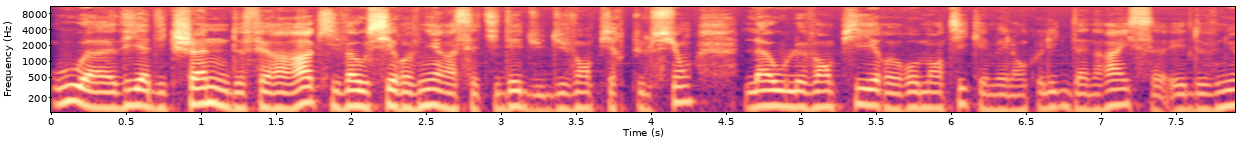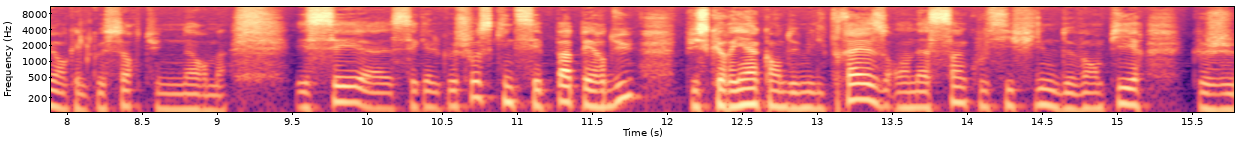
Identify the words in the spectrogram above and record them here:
ou euh, The Addiction de Ferrara, qui va aussi revenir à cette idée du, vampire pulsion, là où le vampire romantique et mélancolique d'Anne Rice est devenu en quelque sorte une norme. Et euh, c'est quelque chose qui ne s'est pas perdu, puisque rien qu'en 2013, on a cinq ou six films de vampires que je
